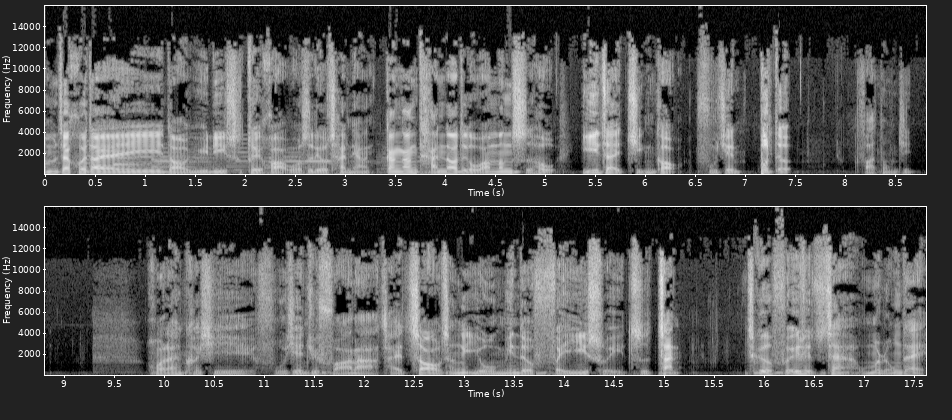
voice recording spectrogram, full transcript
我们再回来到与历史对话，我是刘灿良。刚刚谈到这个王猛死后，一再警告苻坚不得伐东晋。后来很可惜，苻坚去伐了，才造成有名的淝水之战。这个淝水之战，我们容在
